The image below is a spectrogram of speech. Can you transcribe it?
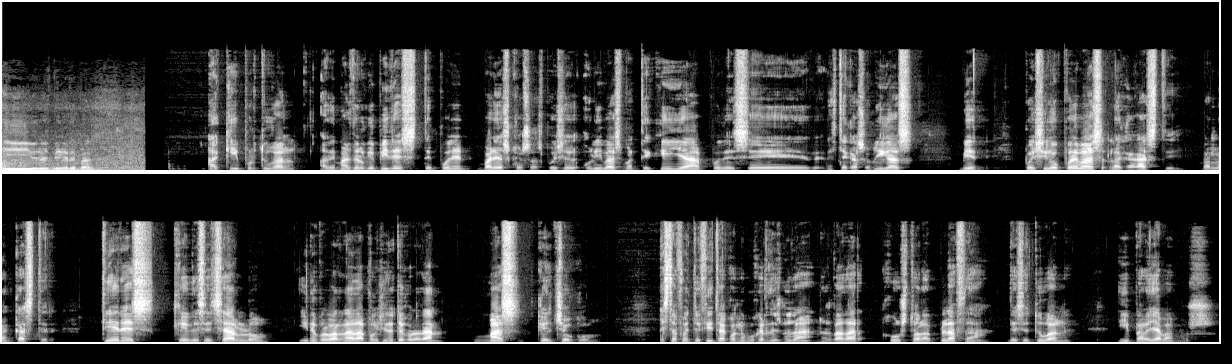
y unas migas de pan. Aquí Portugal, además de lo que pides, te ponen varias cosas. Puede ser olivas, mantequilla, puede ser, en este caso, migas. Bien, pues si lo pruebas, la cagaste, Barlancaster. Tienes que desecharlo y no probar nada porque si no te cobrarán más que el choco. Esta fuentecita con la mujer desnuda nos va a dar justo a la plaza de Setúbal y para allá vamos.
